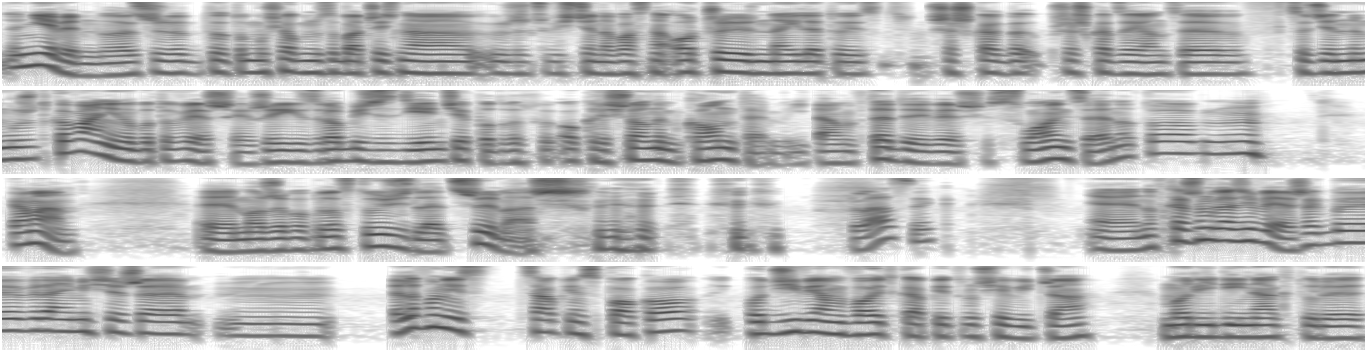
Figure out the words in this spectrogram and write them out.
No nie wiem, no, znaczy to, to musiałbym zobaczyć na, rzeczywiście na własne oczy, na ile to jest przeszkadzające w codziennym użytkowaniu, no bo to wiesz, jeżeli zrobisz zdjęcie pod określonym kątem i tam wtedy, wiesz, słońce, no to mm, come on. E, może po prostu źle trzymasz. Klasyk. E, no w każdym razie, wiesz, jakby wydaje mi się, że mm, telefon jest całkiem spoko. Podziwiam Wojtka Pietrusiewicza, Moridina, który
